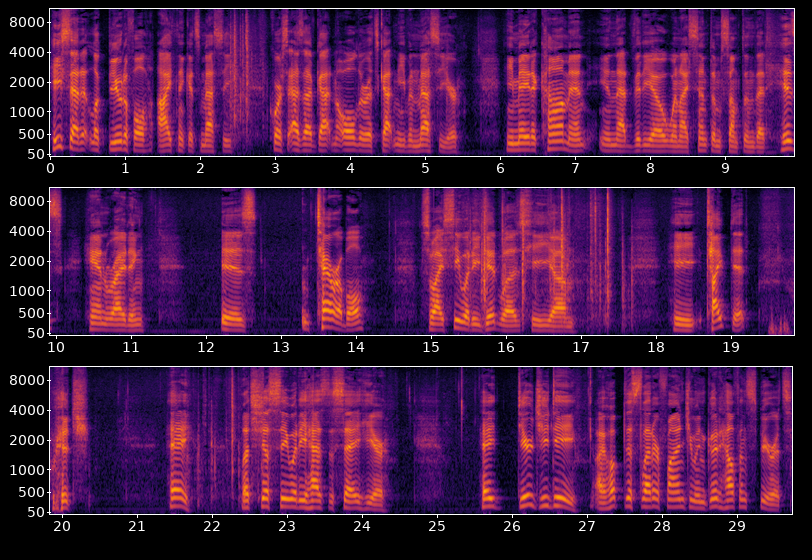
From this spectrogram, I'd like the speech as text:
He said it looked beautiful. I think it's messy. Of course, as I've gotten older, it's gotten even messier. He made a comment in that video when I sent him something that his handwriting is terrible. So I see what he did was he um, he typed it, which, hey, Let's just see what he has to say here. Hey, dear GD, I hope this letter finds you in good health and spirits.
